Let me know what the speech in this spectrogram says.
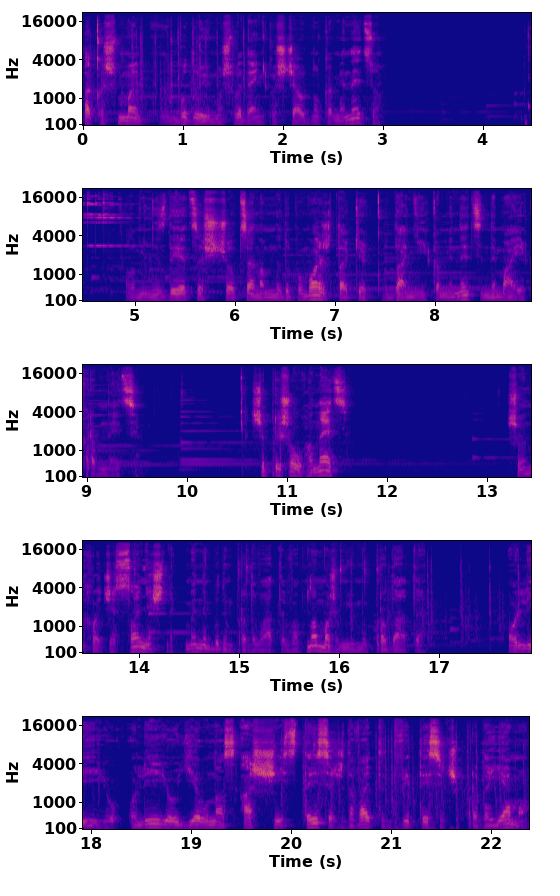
Також ми будуємо швиденько ще одну кам'яницю. Але мені здається, що це нам не допоможе, так як в даній кам'яниці немає крамниці. Ще прийшов гонець. Що він хоче? Соняшник. Ми не будемо продавати. Вапно можемо йому продати. Олію. Олію є у нас аж 6 тисяч. Давайте 2 тисячі продаємо.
